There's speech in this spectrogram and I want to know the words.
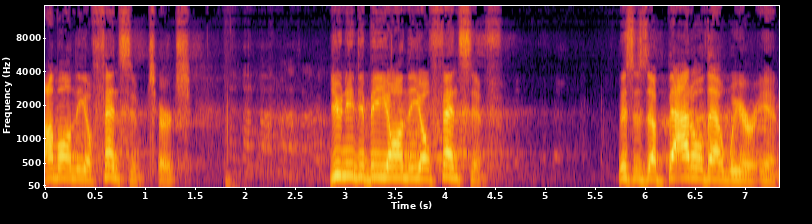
I'm on the offensive, church. You need to be on the offensive. This is a battle that we are in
